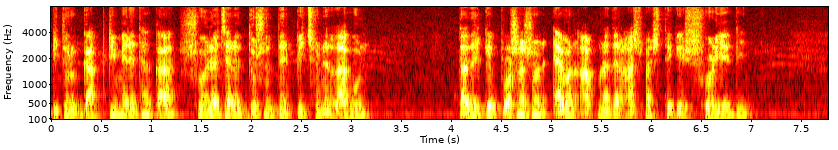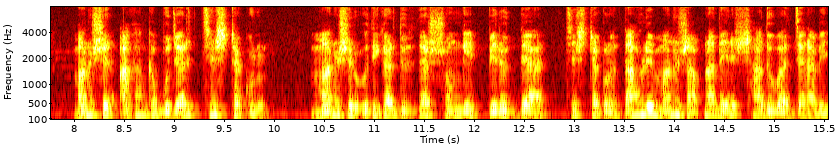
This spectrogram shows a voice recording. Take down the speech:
ভিতর গাপটি মেরে থাকা স্বৈরাচারের দোষদের পিছনে লাগুন। তাদেরকে প্রশাসন এবং আপনাদের আশপাশ থেকে সরিয়ে দিন। মানুষের আকাঙ্ক্ষা বোঝার চেষ্টা করুন। মানুষের অধিকার দুটিতার সঙ্গে পেরত দেওয়ার চেষ্টা করুন। তাহলে মানুষ আপনাদের সাধুবাদ জানাবে,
